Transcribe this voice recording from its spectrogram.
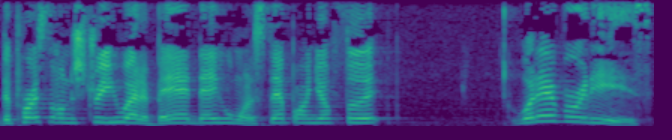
The person on the street who had a bad day, who want to step on your foot, whatever it is.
